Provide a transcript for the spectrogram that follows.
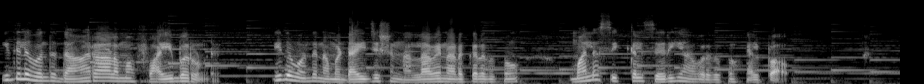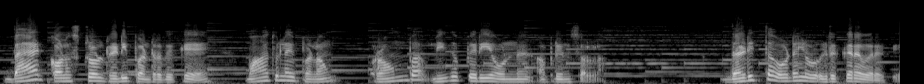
இதில் வந்து தாராளமாக ஃபைபர் உண்டு. இது வந்து நம்ம டைஜஷன் நல்லாவே நடக்கிறதுக்கும் மல சிக்கல் சரியாகிறதுக்கும் ஹெல்ப் ஆகும். பேட் கொலஸ்ட்ரால் ரெடி பண்ணுறதுக்கு மாதுளை பழம் ரொம்ப மிகப்பெரிய ஒன்று அப்படின்னு சொல்லலாம். தடித்த உடல் இருக்கிறவருக்கு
